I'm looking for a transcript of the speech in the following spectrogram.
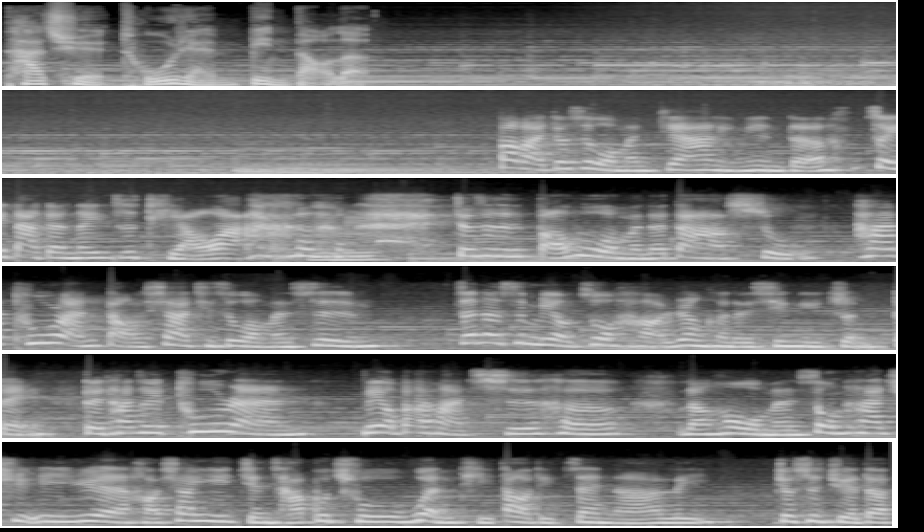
他却突然病倒了。就是我们家里面的 最大的那一只条啊，就是保护我们的大树。它突然倒下，其实我们是真的是没有做好任何的心理准备。对，它就突然没有办法吃喝，然后我们送他去医院，好像也检查不出问题到底在哪里。就是觉得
